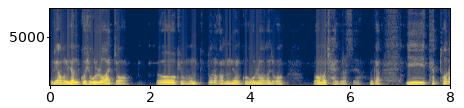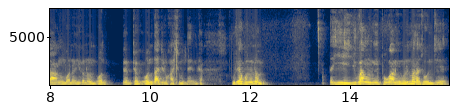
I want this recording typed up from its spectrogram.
우리가 보는 연꽃이 올라왔죠. 이렇게 보면 돌아가면 연꽃 올라와가지고 너무 잘 그렸어요. 그러니까 이 테토랑 뭐는 이거는 원 저기 원다지로 가시면 돼요. 그러니까 우리가 보면은 이 유광이 보광이 얼마나 좋은지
